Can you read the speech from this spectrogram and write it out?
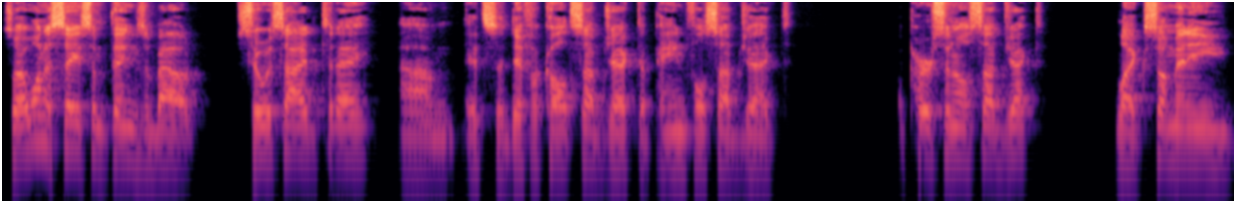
So I want to say some things about suicide today. Um, it's a difficult subject, a painful subject, a personal subject. Like so many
